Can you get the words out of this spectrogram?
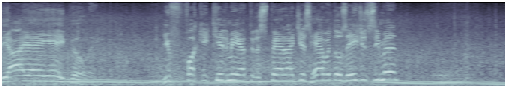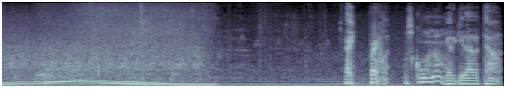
The IAA building. You fucking kidding me after the spat I just had with those agency men? Hey, Franklin, What's going on? you gotta get out of town.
